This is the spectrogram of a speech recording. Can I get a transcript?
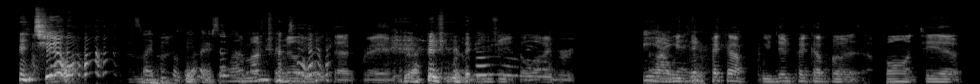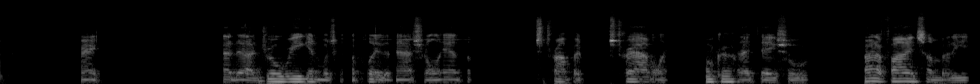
True. That's why people go there so I'm often. unfamiliar with that, Ray. Right, I'm. Usually at the library. Yeah, Uh, we yeah, did pick up, we did pick up a a volunteer, right? That uh, Joe Regan was gonna play the national anthem. His trumpet was traveling Okay. that day, so we're trying to find somebody.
